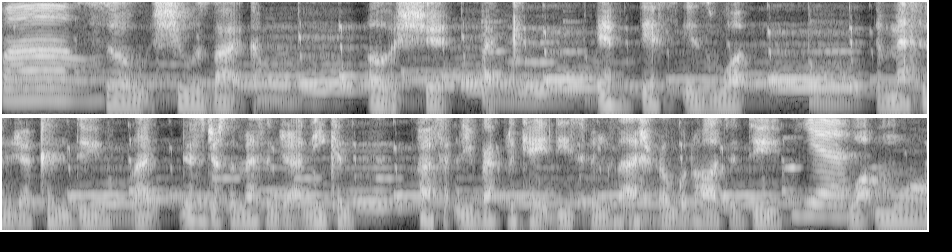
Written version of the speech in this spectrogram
Wow. So she was like, oh shit, like if this is what the messenger can do, like this is just a messenger and he can perfectly replicate these things that I struggled hard to do. Yeah. What more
